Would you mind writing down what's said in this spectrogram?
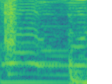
try to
